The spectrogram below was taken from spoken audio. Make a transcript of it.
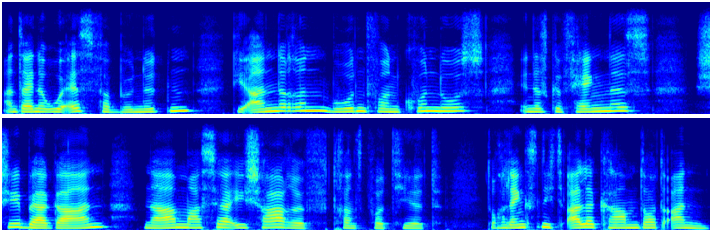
an seine US-Verbündeten, die anderen wurden von Kunduz in das Gefängnis Sheberghan nahe Mazar-i Sharif transportiert doch längst nicht alle kamen dort an.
